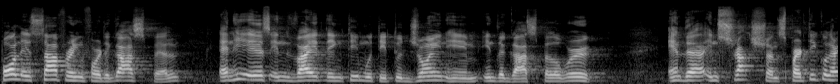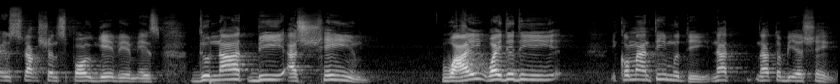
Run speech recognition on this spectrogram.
Paul is suffering for the gospel, and he is inviting Timothy to join him in the gospel work. And the instructions, particular instructions Paul gave him is do not be ashamed. Why? Why did he command Timothy not, not to be ashamed?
